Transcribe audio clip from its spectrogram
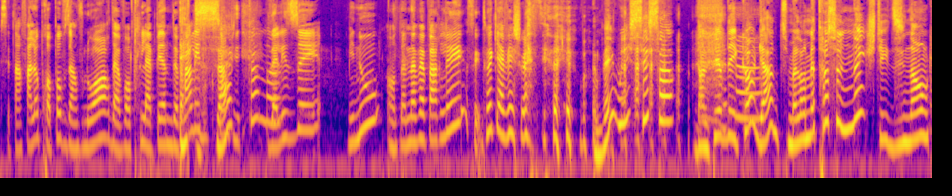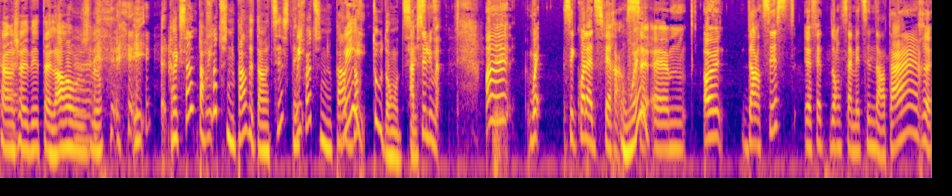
Cet enfant-là ne pourra pas vous en vouloir d'avoir pris la peine de faire les discussions. Vous allez dire, mais nous, on t'en avait parlé, c'est toi qui avais choisi. ben oui, c'est ça. Dans le pire des cas, regarde, tu me le remettras sur le nez que je t'ai dit non quand j'avais tel âge. Là. Et Roxane, parfois tu nous parles de dentiste, des fois tu nous parles d'orthodontiste. Absolument. Un, ouais, c'est quoi la différence? Euh, un dentiste a fait donc sa médecine dentaire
